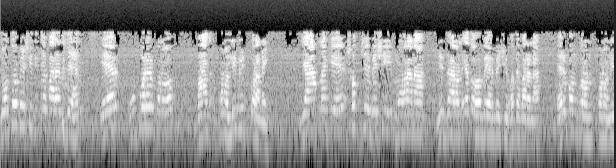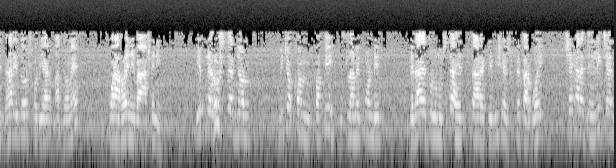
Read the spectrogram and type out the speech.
যত বেশি দিতে পারেন দেন, এর উপরের কোনো কোনো লিমিট করা নেই। যে আপনাকে সবচেয়ে বেশি মহারানা নির্ধারণ এত হবে, এর বেশি হতে পারে না। এরকম কোন- নির্ধারিত শরিয়ার মাধ্যমে করা হয়নি বা আসেনি। ইবনে রুশদ একজন বিচক্ষণ ফকিহ, ইসলামিক পণ্ডিত, বেদায়তুল মুজতাহিদ, তার একটি বিশেষ ফেকার বই। সেখানে তিনি লিখছেন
